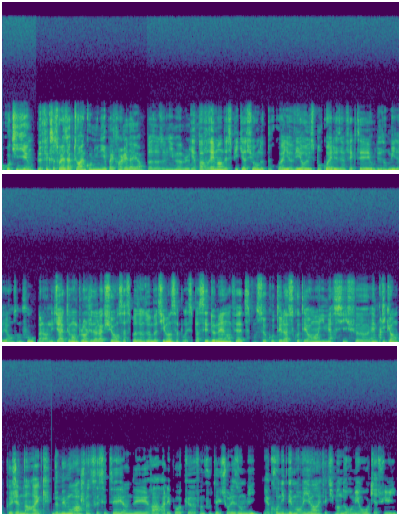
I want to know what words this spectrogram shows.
quotidien. Le fait que ce soit les acteurs inconnus n'y est pas étranger d'ailleurs, pas dans un immeuble. Il n'y a pas vraiment d'explication de pourquoi il y a virus, pourquoi il y a des infectés ou des zombies d'ailleurs, on s'en fout. Voilà, on est directement plongé dans l'action, ça se passe dans un bâtiment, ça pourrait se passer demain en fait. Ce côté-là, ce côté vraiment immersif, euh, impliquant que j'aime dans Rec. De mémoire, je pense que c'était un des rares à l'époque euh, fan sur les zombies. Il y a Chronique des morts vivants effectivement de Romero qui a suivi.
